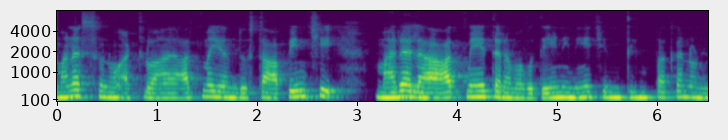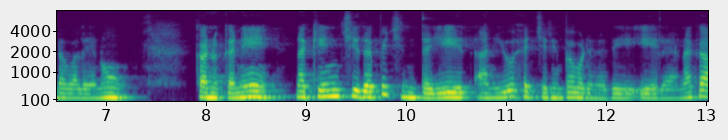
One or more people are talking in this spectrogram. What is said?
మనస్సును అట్లు ఆత్మయందు స్థాపించి మరల ఆత్మేతరమగు దేనిని చింతింపకనుండవలెను. కనుకనే నకించిదపి చింతయే అనియు హెచ్చరింపబడినది. ఏలనగా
